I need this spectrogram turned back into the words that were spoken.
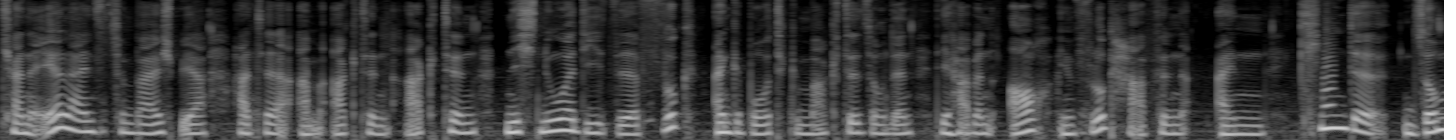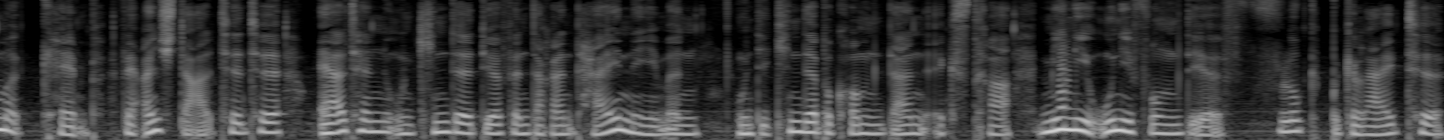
China Airlines zum Beispiel hatte am 8.8. nicht nur diese Flugangebote gemacht, sondern die haben auch im Flughafen ein Kindersommercamp veranstaltete. Eltern und Kinder dürfen daran teilnehmen und die Kinder bekommen dann extra Mini-Uniform der Flugbegleiter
